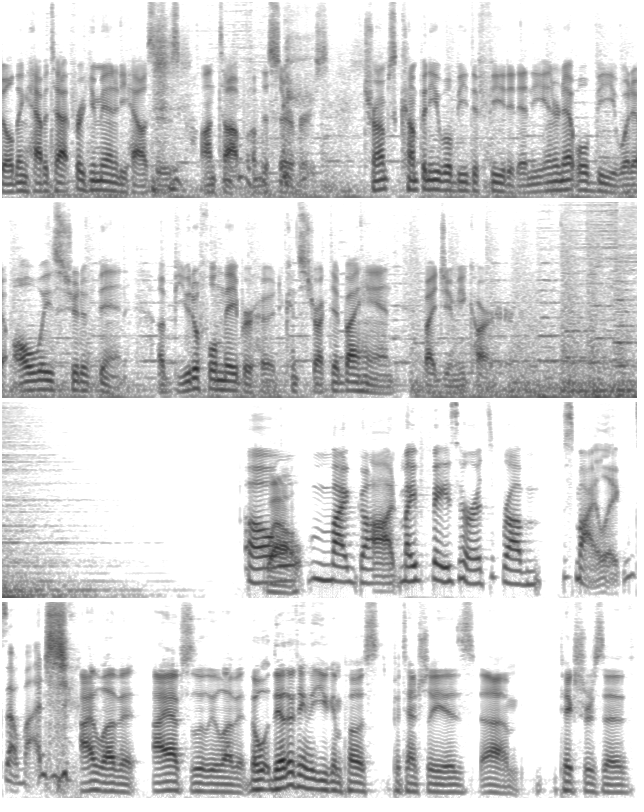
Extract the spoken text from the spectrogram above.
building Habitat for Humanity houses on top of the servers. Trump's company will be defeated and the internet will be what it always should have been a beautiful neighborhood constructed by hand by Jimmy Carter. Oh Wow. my God. My face hurts from smiling so much. I love it. I absolutely love it. The, the other thing that you can post potentially is um, pictures of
